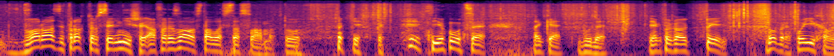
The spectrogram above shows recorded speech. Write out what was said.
в два рази трактор сильніший, а фреза осталась та сама. То йому це таке буде. Як то кажуть, пиль. Добре, поїхали.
